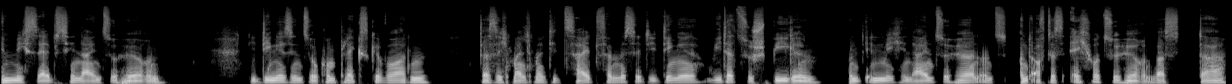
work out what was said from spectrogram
in mich selbst hineinzuhören. Die Dinge sind so komplex geworden, dass ich manchmal die Zeit vermisse, die Dinge wieder zu spiegeln und in mich hineinzuhören und, und auf das Echo zu hören, was da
